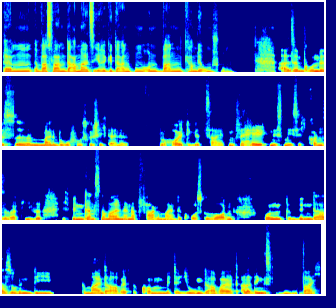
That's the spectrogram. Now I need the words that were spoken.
Ähm, was waren damals Ihre Gedanken und wann kam der Umschwung? Also im Grunde ist äh, meine Berufungsgeschichte eine für heutige Zeiten verhältnismäßig konservative. Ich bin ganz normal in einer Pfarrgemeinde groß geworden und bin da so in die Gemeindearbeit gekommen mit der Jugendarbeit. Allerdings war ich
